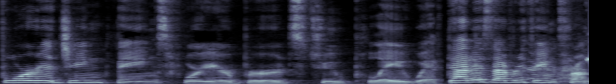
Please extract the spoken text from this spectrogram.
foraging things for your birds to play with. That is everything from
